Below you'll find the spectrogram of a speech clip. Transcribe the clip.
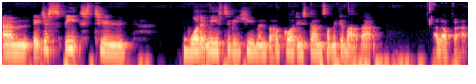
um, it just speaks to what it means to be human, but a God who's done something about that. I love that.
